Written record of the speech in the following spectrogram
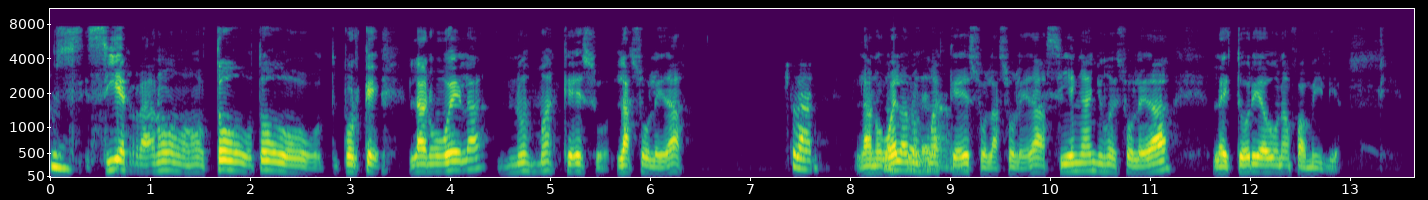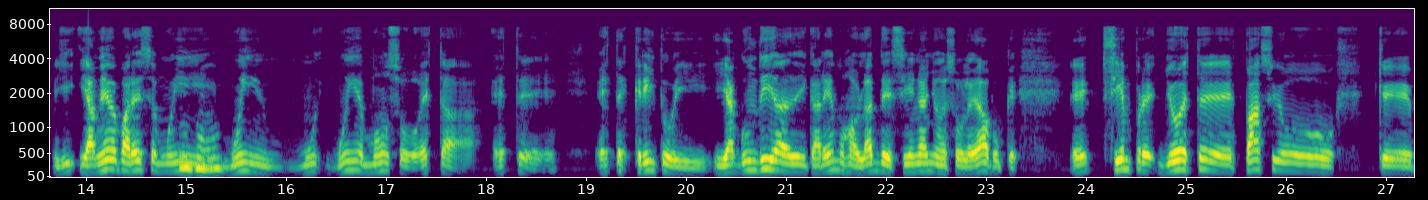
cierra ¿no? todo, todo, porque la novela no es más que eso, la soledad. Claro. La novela no es más que eso, la soledad, 100 años de soledad, la historia de una familia. Y, a mí me parece muy, muy, muy, muy hermoso esta, este, este escrito y, algún día dedicaremos a hablar de 100 años de soledad, porque eh, siempre yo este espacio que,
